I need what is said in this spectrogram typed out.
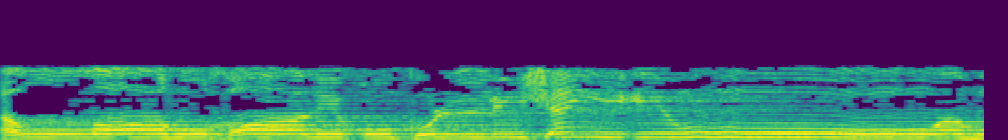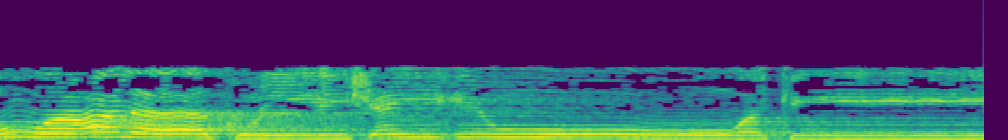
الله خالق كل شيء وهو على كل شيء وكيل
